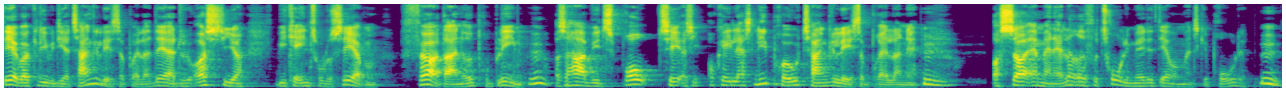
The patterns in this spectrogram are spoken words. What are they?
det jeg godt kan lide ved de her tankelæserbriller, det er, at du også siger, vi kan introducere dem, før der er noget problem, mm. og så har vi et sprog til at sige, okay, lad os lige prøve tankelæserbrillerne, mm. og så er man allerede fortrolig med det, der hvor man skal bruge det. Mm.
